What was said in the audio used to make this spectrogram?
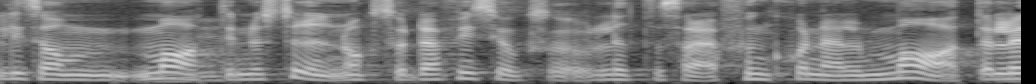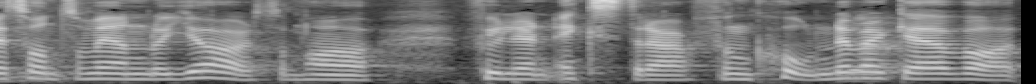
liksom mm. matindustrin också. Där finns ju också lite så funktionell mat. Eller mm. sånt som vi ändå gör som har, fyller en extra funktion. Det verkar vara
